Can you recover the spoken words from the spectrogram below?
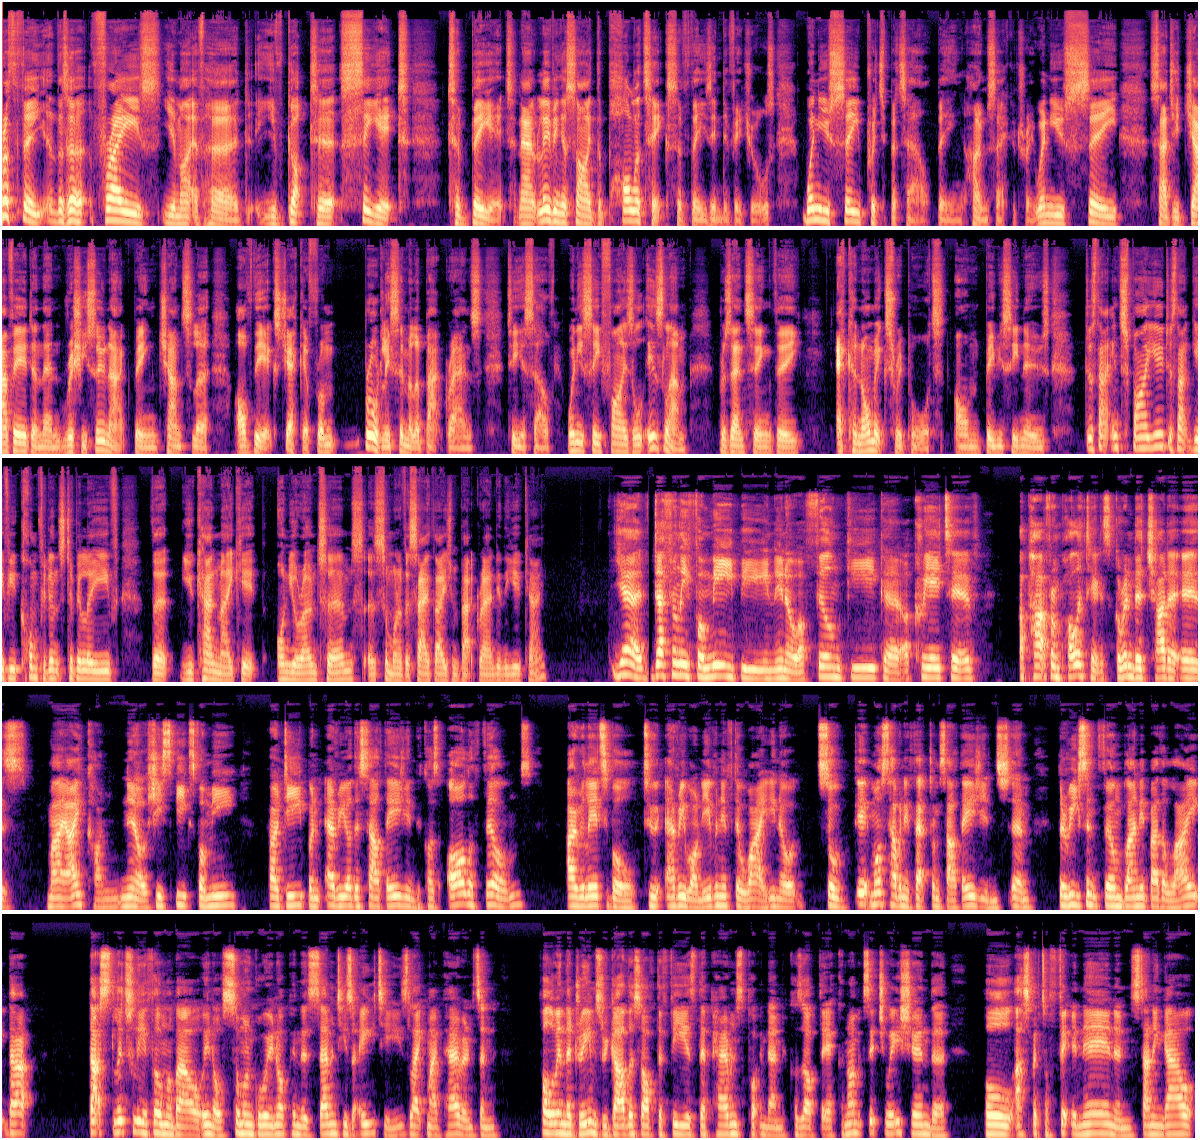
Prithvi, there's a phrase you might have heard you've got to see it to be it. Now, leaving aside the politics of these individuals, when you see Priti Patel being Home Secretary, when you see Sajid Javid and then Rishi Sunak being Chancellor of the Exchequer from broadly similar backgrounds to yourself, when you see Faisal Islam presenting the economics report on BBC News, does that inspire you? Does that give you confidence to believe that you can make it on your own terms as someone of a South Asian background in the UK? Yeah, definitely for me, being, you know, a film geek, a, a creative, apart from politics, Gurinder Chadha is my icon. You know, she speaks for me, Hardeep, and every other South Asian because all the films are relatable to everyone, even if they're white, you know. So it must have an effect on South Asians. Um, the recent film Blinded by the Light, that that's literally a film about, you know, someone growing up in the 70s or 80s, like my parents, and following their dreams regardless of the fears their parents put in them because of the economic situation, the whole aspect of fitting in and standing out.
